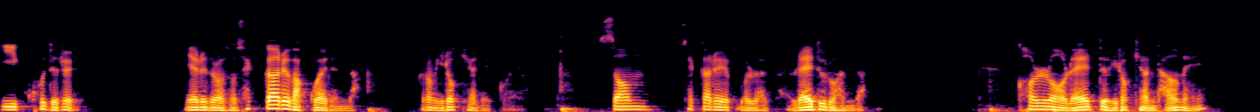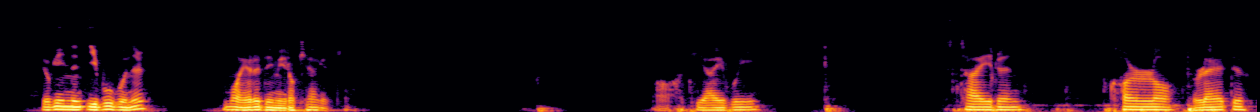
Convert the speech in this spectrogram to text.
이 코드를 예를 들어서 색깔을 바꿔야 된다. 그럼 이렇게 해야 될 거예요. sum 색깔을 뭘로 할까요? red로 한다. color red 이렇게 한 다음에 여기 있는 이 부분을 뭐 예를 들면 이렇게 해야겠죠. 어, div 스타일은 컬러 레드.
